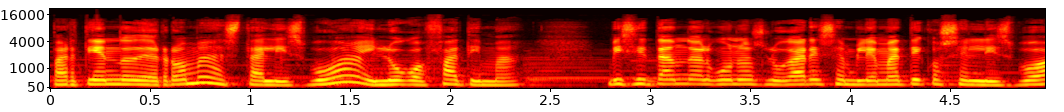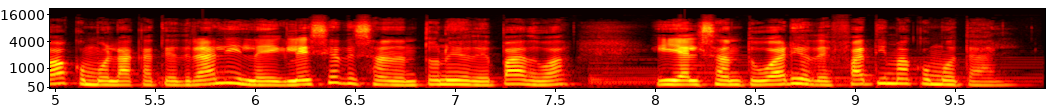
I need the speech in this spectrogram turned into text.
partiendo de Roma hasta Lisboa y luego Fátima, visitando algunos lugares emblemáticos en Lisboa como la catedral y la iglesia de San Antonio de Padua y el santuario de Fátima como tal.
